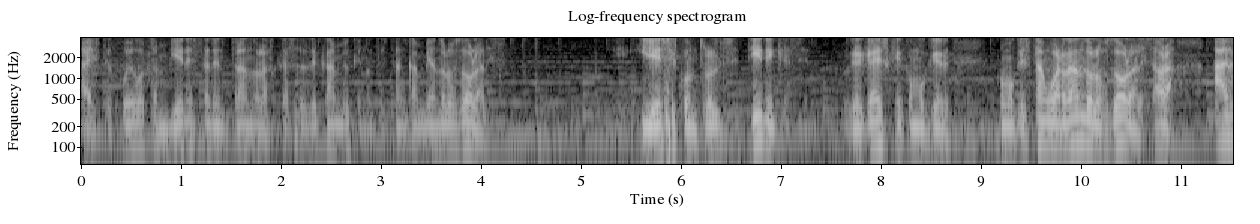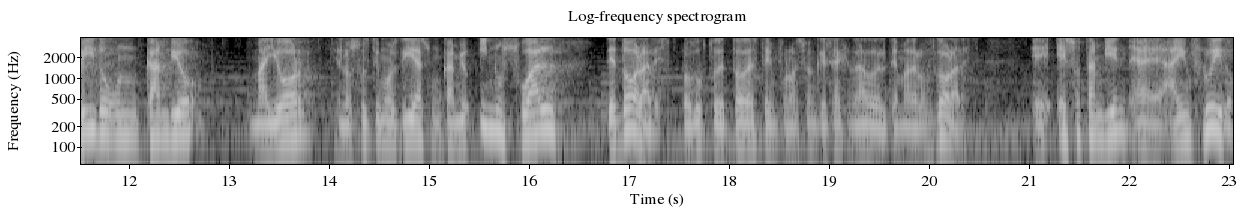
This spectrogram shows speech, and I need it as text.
A este juego también están entrando las casas de cambio que no te están cambiando los dólares. Y ese control se tiene que hacer. Porque acá es que como que, como que están guardando los dólares. Ahora, ha habido un cambio mayor en los últimos días un cambio inusual de dólares, producto de toda esta información que se ha generado del tema de los dólares. Eh, eso también eh, ha influido.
